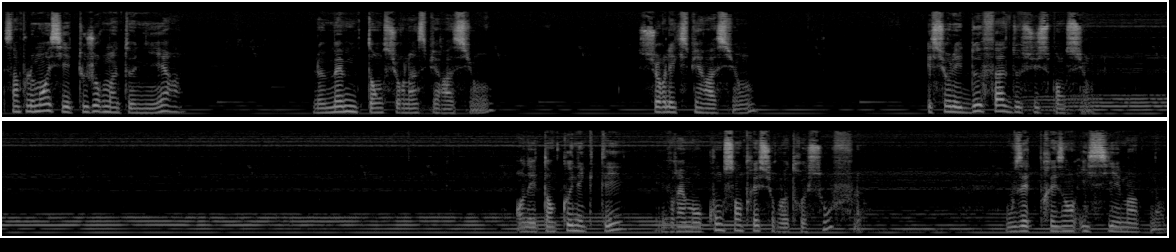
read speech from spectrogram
Simplement essayer de toujours maintenir le même temps sur l'inspiration, sur l'expiration et sur les deux phases de suspension. En étant connecté et vraiment concentré sur votre souffle, vous êtes présent ici et maintenant.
